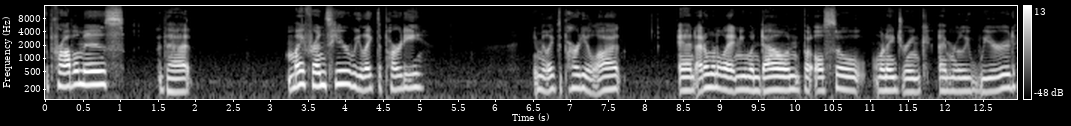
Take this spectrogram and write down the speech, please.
the problem is that my friends here, we like to party. And we like to party a lot. And I don't want to let anyone down, but also when I drink, I'm really weird,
